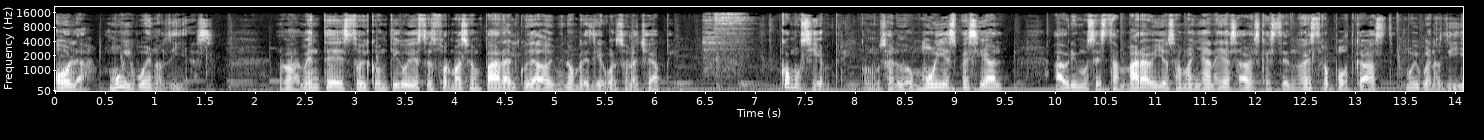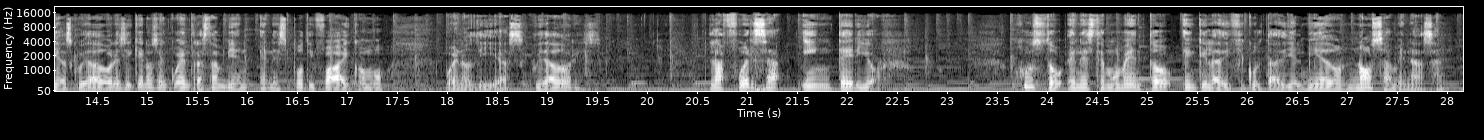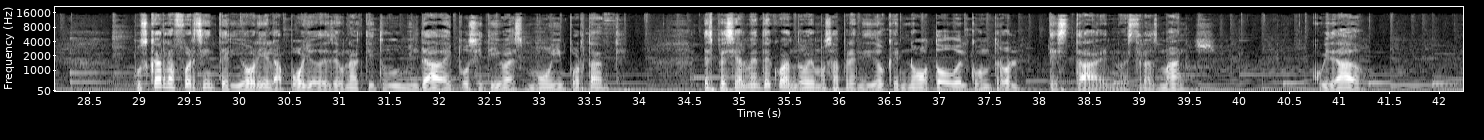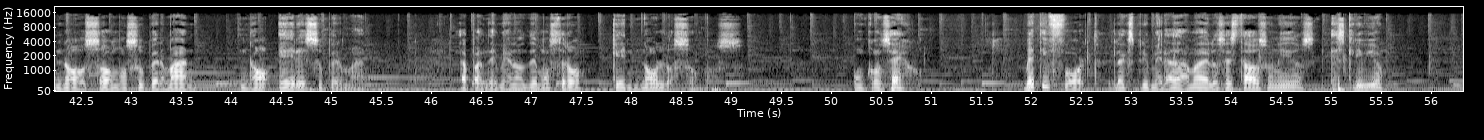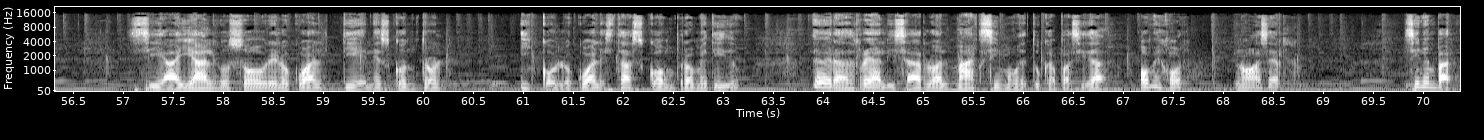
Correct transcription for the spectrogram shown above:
Hola, muy buenos días. Nuevamente estoy contigo y esta es Formación para el Cuidado y mi nombre es Diego Anzola Chape. Como siempre, con un saludo muy especial, abrimos esta maravillosa mañana. Ya sabes que este es nuestro podcast. Muy buenos días, cuidadores, y que nos encuentras también en Spotify como Buenos días, cuidadores. La fuerza interior. Justo en este momento en que la dificultad y el miedo nos amenazan, buscar la fuerza interior y el apoyo desde una actitud humildada y positiva es muy importante, especialmente cuando hemos aprendido que no todo el control está en nuestras manos. Cuidado, no somos Superman, no eres Superman. La pandemia nos demostró que no lo somos. Un consejo. Betty Ford, la ex primera dama de los Estados Unidos, escribió, Si hay algo sobre lo cual tienes control y con lo cual estás comprometido, deberás realizarlo al máximo de tu capacidad, o mejor, no hacerlo. Sin embargo,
